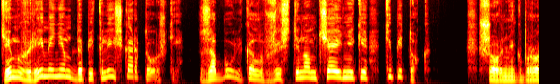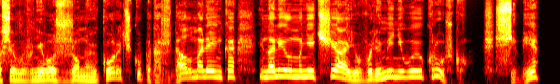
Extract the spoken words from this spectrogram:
Тем временем допеклись картошки. Забулькал в жестяном чайнике кипяток. Шорник бросил в него сжёную корочку, подождал маленько и налил мне чаю в алюминиевую кружку себе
